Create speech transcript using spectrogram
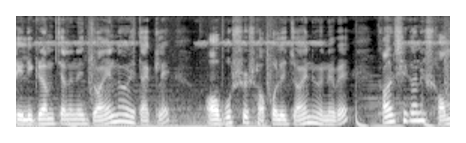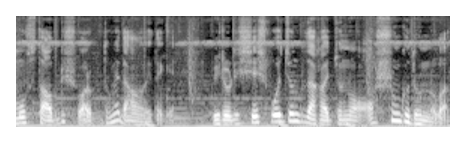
টেলিগ্রাম চ্যানেলে জয়েন হয়ে থাকলে অবশ্যই সকলে জয়েন হয়ে নেবে। কারণ সেখানে সমস্ত আপডেট সবার প্রথমে দেওয়া হয়ে থাকে। ভিডিওটি শেষ পর্যন্ত দেখার জন্য অসংখ্য ধন্যবাদ।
